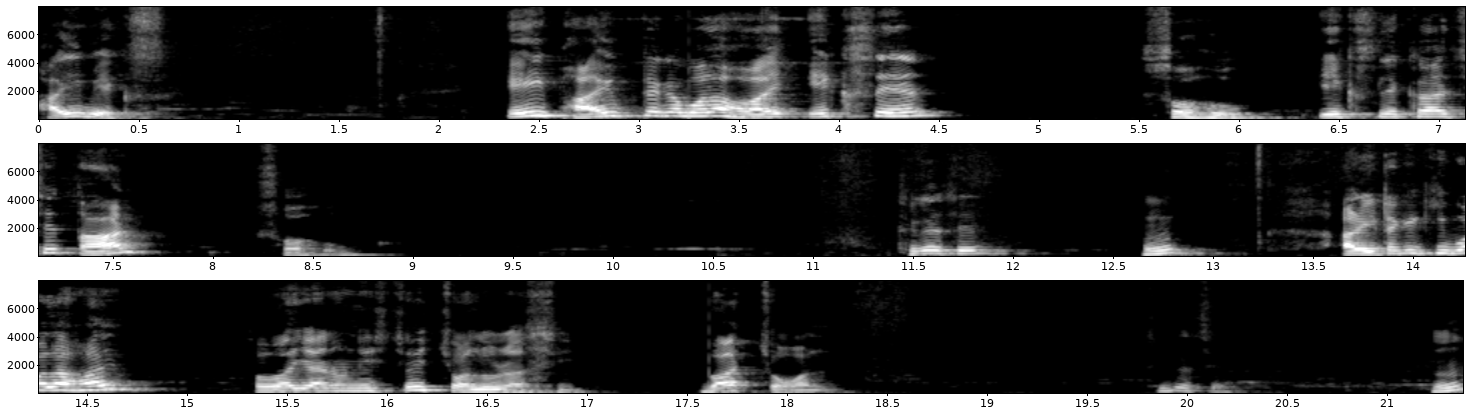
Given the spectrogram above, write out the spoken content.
ফাইভ এক্স এই ফাইভটাকে বলা হয় এক্সের সহগ। এক্স লেখা আছে তার সহগ। ঠিক আছে? হুম? আর এটাকে কি বলা হয়? সবাই জানো নিশ্চয়ই চলরাশি বা চল। ঠিক আছে? হুম?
